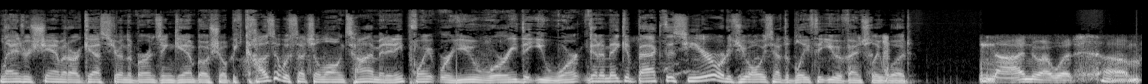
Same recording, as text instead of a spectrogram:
Landry Shamet, our guest here on the Burns and Gambo show. Because it was such a long time, at any point were you worried that you weren't going to make it back this year, or did you always have the belief that you eventually would? Nah, I knew I would. Um,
